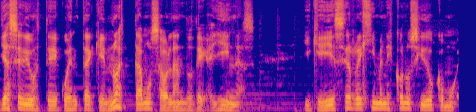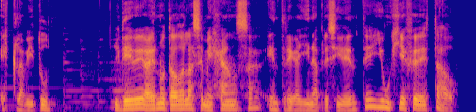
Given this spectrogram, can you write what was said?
ya se dio usted cuenta que no estamos hablando de gallinas y que ese régimen es conocido como esclavitud. Y debe haber notado la semejanza entre gallina presidente y un jefe de Estado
